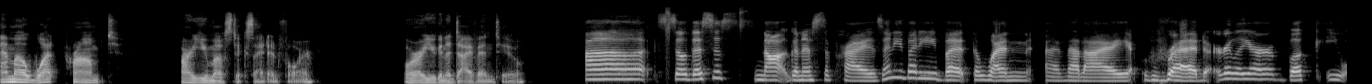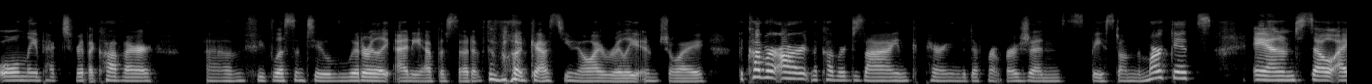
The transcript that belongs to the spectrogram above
Emma, what prompt are you most excited for? Or are you going to dive into? Uh, so this is not going to surprise anybody, but the one uh, that I read earlier, book you only picked for the cover. Um, if you've listened to literally any episode of the podcast, you know I really enjoy the cover art and the cover design, comparing the different versions based on the markets. And so I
